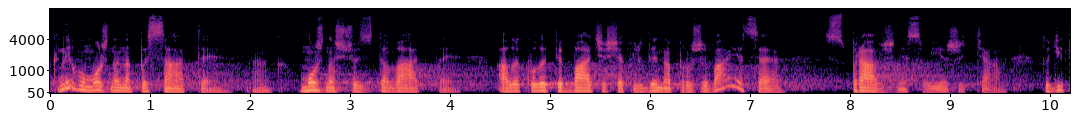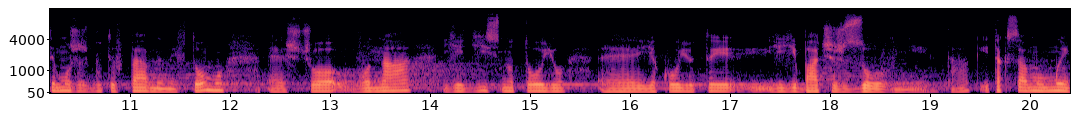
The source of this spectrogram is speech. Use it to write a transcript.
книгу можна написати, так? можна щось давати, але коли ти бачиш, як людина проживає це справжнє своє життя, тоді ти можеш бути впевнений в тому, е, що вона є дійсно тою, е, якою ти її бачиш зовні. Так? І так само ми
